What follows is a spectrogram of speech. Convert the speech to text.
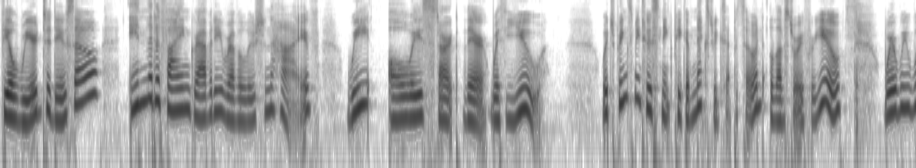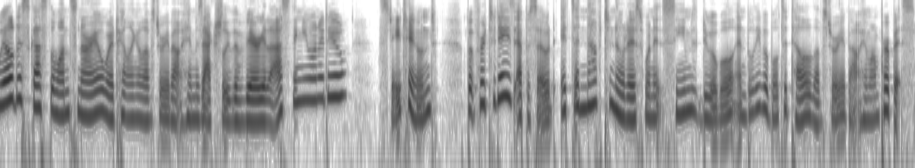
feel weird to do so, in the Defying Gravity Revolution Hive, we always start there with you. Which brings me to a sneak peek of next week's episode, A Love Story for You, where we will discuss the one scenario where telling a love story about him is actually the very last thing you want to do. Stay tuned. But for today's episode, it's enough to notice when it seems doable and believable to tell a love story about him on purpose.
